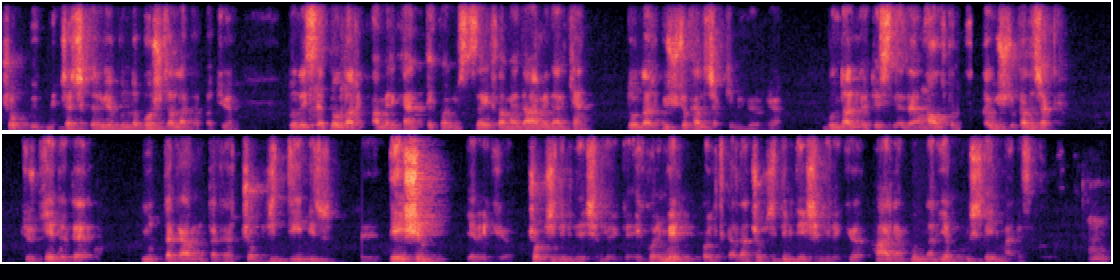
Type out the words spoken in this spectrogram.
çok büyük bütçe açıkları ve bunu da borçlarla kapatıyor. Dolayısıyla dolar Amerikan ekonomisi zayıflamaya devam ederken dolar güçlü kalacak gibi görünüyor. Bunların ötesinde de altın da güçlü kalacak. Türkiye'de de mutlaka mutlaka çok ciddi bir e, değişim gerekiyor. Çok ciddi bir değişim gerekiyor. Ekonomi politikadan çok ciddi bir değişim gerekiyor. Halen bunlar yapılmış değil maalesef. Evet.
